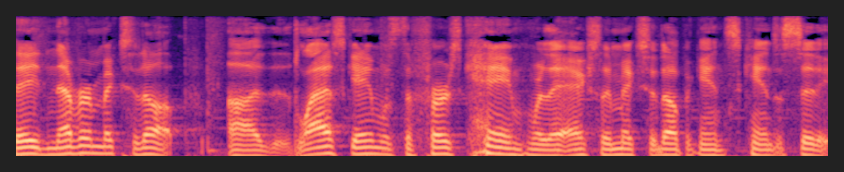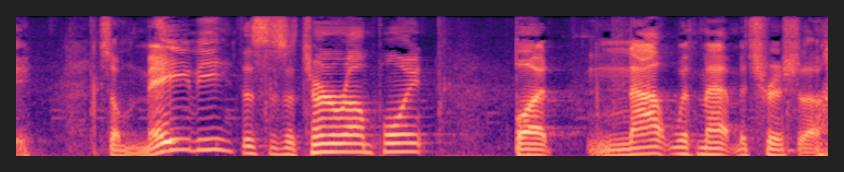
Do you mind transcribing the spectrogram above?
they never mix it up. Uh, the last game was the first game where they actually mixed it up against Kansas City. So maybe this is a turnaround point, but not with Matt Patricia.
